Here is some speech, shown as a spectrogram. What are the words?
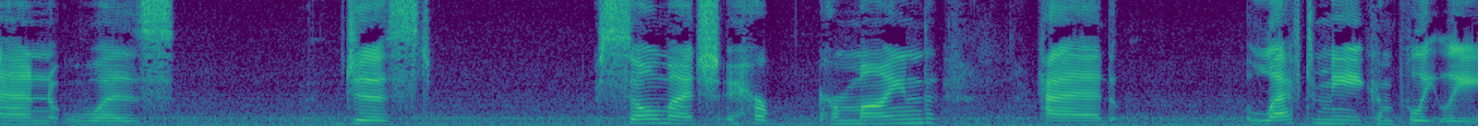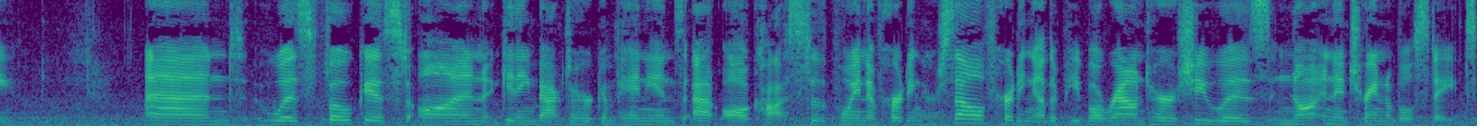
and was just so much her her mind had left me completely and was focused on getting back to her companions at all costs to the point of hurting herself, hurting other people around her. She was not in a trainable state.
